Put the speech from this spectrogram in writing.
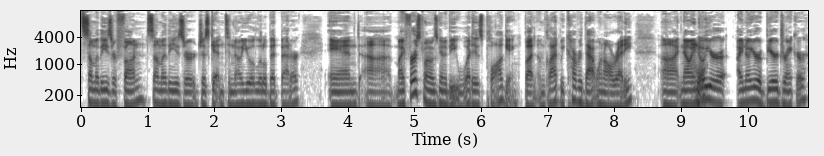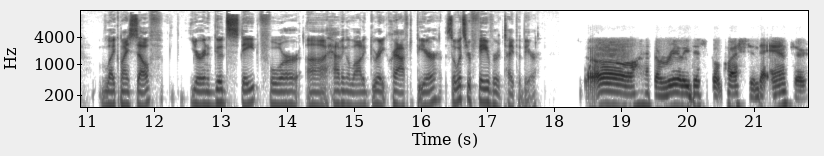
some of these are fun, some of these are just getting to know you a little bit better. And uh, my first one was going to be, "What is plogging?" But I'm glad we covered that one already. Uh, now I know you're I know you're a beer drinker like myself. You're in a good state for uh, having a lot of great craft beer. So, what's your favorite type of beer? Oh, that's a really difficult question to answer.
